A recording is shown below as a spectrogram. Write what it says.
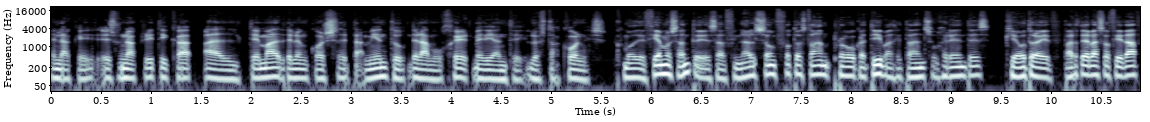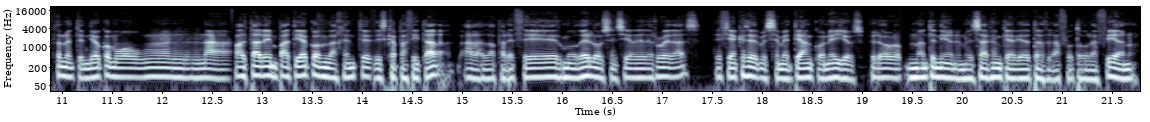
en la que es una crítica al tema del encorsetamiento de la mujer mediante los tacones. Como decíamos antes, al final son fotos tan provocativas y tan sugerentes que otra vez parte de la sociedad lo entendió como una falta de empatía con la gente discapacitada. Al aparecer modelos en silla de ruedas, decían que se, metían con ellos, pero no entendían el mensaje que había detrás de la fotografía, ¿no?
